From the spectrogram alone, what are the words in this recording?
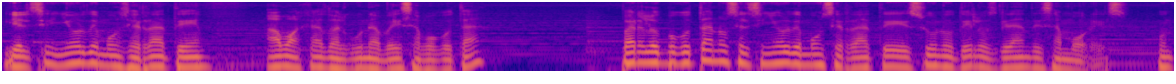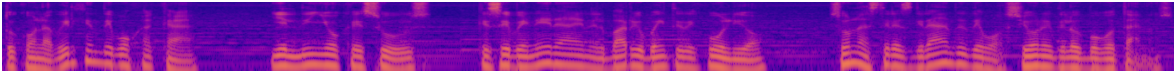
¿Y el Señor de Monserrate ha bajado alguna vez a Bogotá? Para los bogotanos, el Señor de Monserrate es uno de los grandes amores, junto con la Virgen de Bojacá y el Niño Jesús, que se venera en el barrio 20 de Julio, son las tres grandes devociones de los bogotanos,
